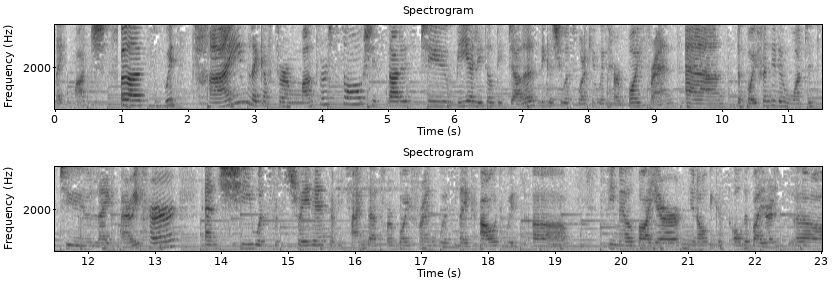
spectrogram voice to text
like much. But with time, like after a month or so, she started to be a little bit jealous because she was working with her boyfriend, and the boyfriend didn't wanted to like marry her and she was frustrated every time that her boyfriend was like out with a female buyer you know because all the buyers uh,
